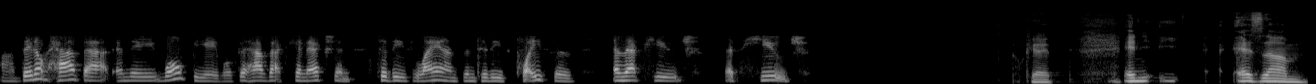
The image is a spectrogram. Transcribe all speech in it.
Uh, they don't have that, and they won't be able to have that connection to these lands and to these places, and that's huge. That's huge. Okay, and as um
